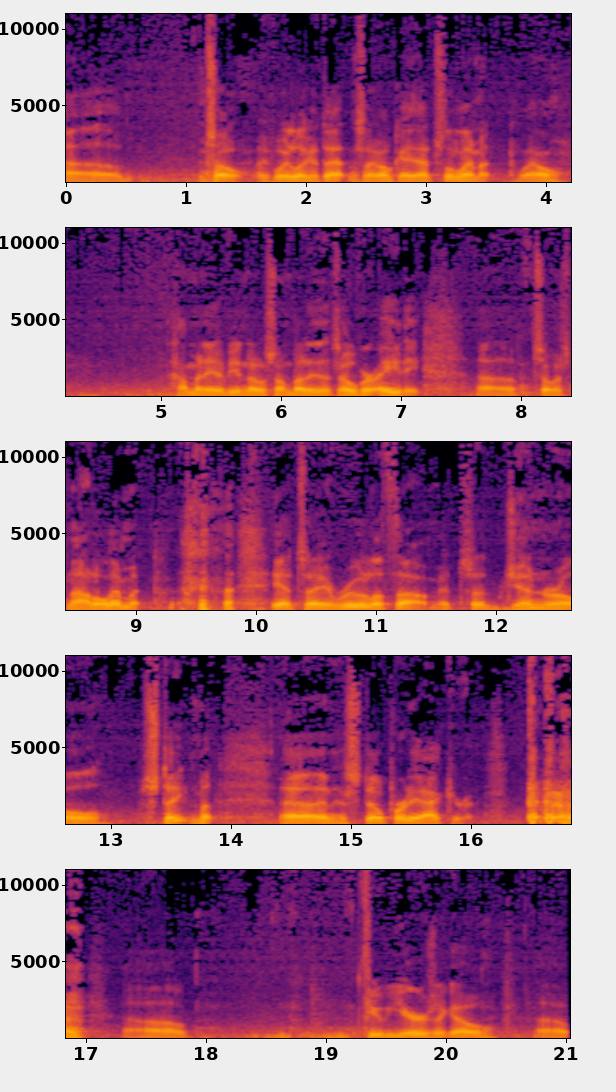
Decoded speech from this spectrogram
Uh, so if we look at that and say, okay, that's the limit. Well, how many of you know somebody that's over 80? Uh, so it's not a limit. it's a rule of thumb. It's a general statement, uh, and it's still pretty accurate. uh, a few years ago, uh,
